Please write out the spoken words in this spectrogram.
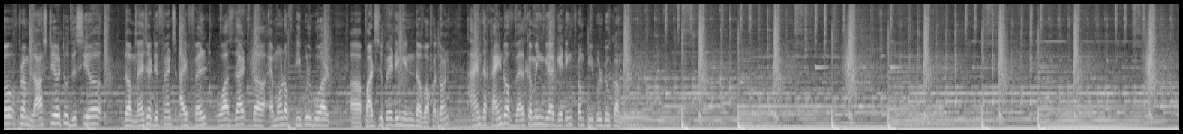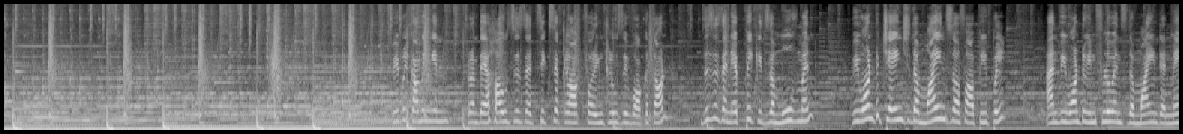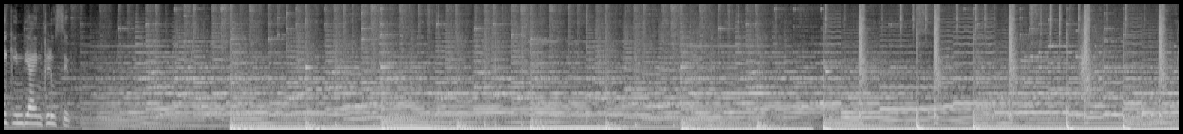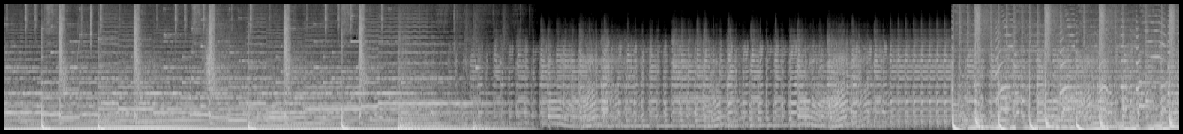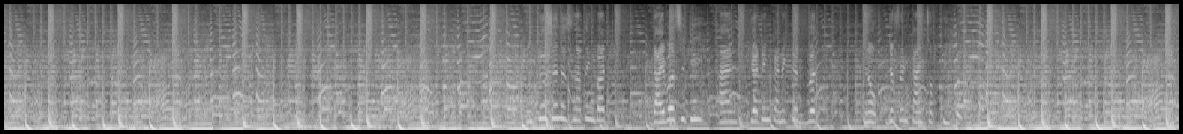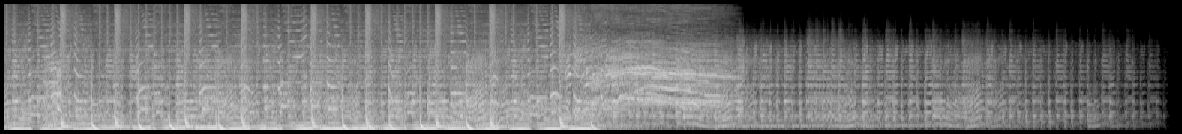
from last year to this year, the major difference I felt was that the amount of people who are uh, participating in the walkathon and the kind of welcoming we are getting from people to come. people coming in from their houses at 6 o'clock for inclusive walkathon. This is an epic, it's a movement. We want to change the minds of our people and we want to influence the mind and make India inclusive. Nothing but diversity and getting connected with you know different kinds of people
